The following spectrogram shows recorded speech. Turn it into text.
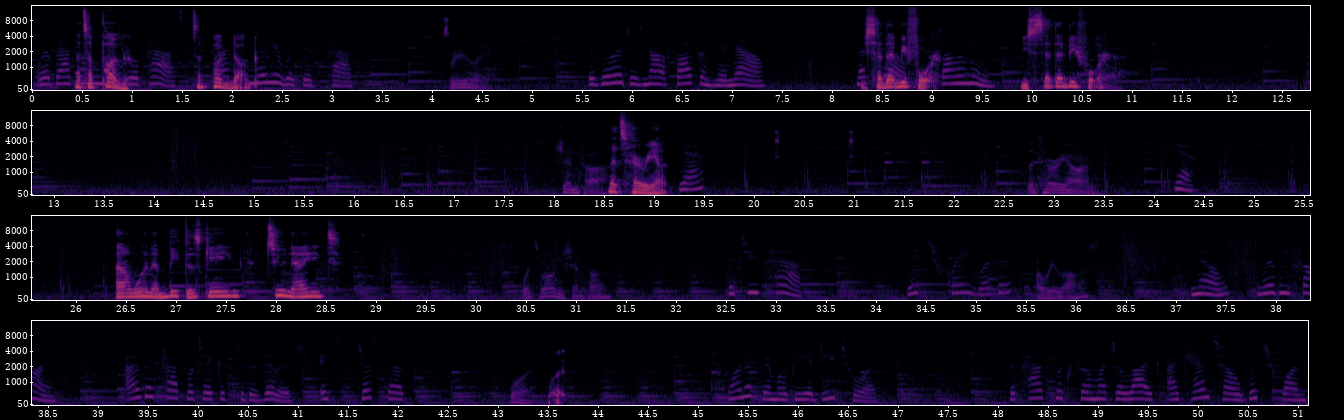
We're back That's a pug. It's a pug I'm dog. familiar with this path. Really? The village is not far from here now. You Let's said that before. Follow me. You said that before. Yeah. Let's hurry on. Yes? let's hurry on. Yes. I wanna beat this game tonight. What's wrong, Shenhua? The two paths. Which way was it? Are we lost? No, we'll be fine. Either path will take us to the village. It's just that What? What? one of them will be a detour. The paths look so much alike, I can't tell which one.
